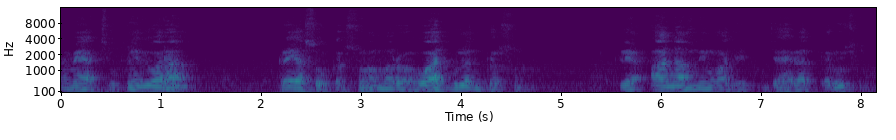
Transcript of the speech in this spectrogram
અમે આ ચૂંટણી દ્વારા પ્રયાસો કરશું અમારો અવાજ બુલંદ કરશું. એટલે આ નામની હું આજે જાહેરાત કરું છું.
